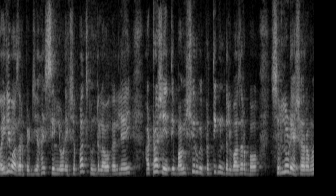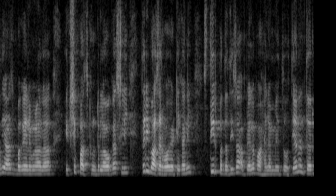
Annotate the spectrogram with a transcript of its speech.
पहिली बाजारपेठ जी आहे सिल्लोड एकशे पाच क्विंटल आवक आलेली आहे. अठराशे ते बावीसशे रुपये प्रति क्विंटल बाजारभाव सिल्लोड या शहरामध्ये आज बघायला मिळाला. एकशे पाच क्विंटल आवक असली तरी बाजारभाव या ठिकाणी स्थिर पद्धतीचा आपल्याला पाहायला मिळतो मिळतो. त्यानंतर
